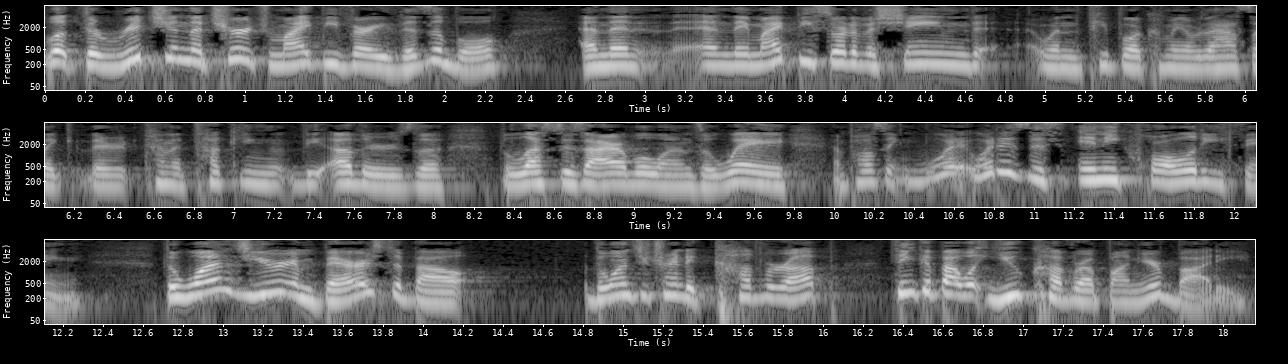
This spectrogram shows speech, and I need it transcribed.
look, the rich in the church might be very visible, and then and they might be sort of ashamed when people are coming over the house, like they're kind of tucking the others, the, the less desirable ones away. And Paul's saying, what, what is this inequality thing? The ones you're embarrassed about, the ones you're trying to cover up, think about what you cover up on your body.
